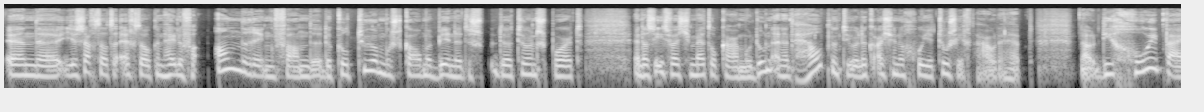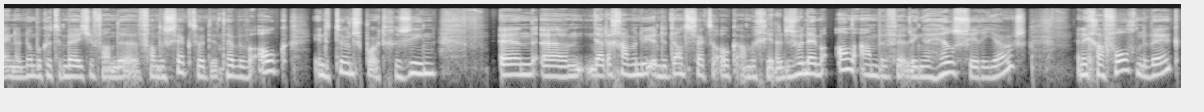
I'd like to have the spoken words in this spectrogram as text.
En uh, je zag dat er echt ook een hele verandering van de, de cultuur moest komen binnen de, de turnsport. En dat is iets wat je met elkaar moet doen. En het helpt natuurlijk als je een goede toezichthouder hebt. Nou, die groeipijnen noem ik het een beetje van de, van de sector. Dat hebben we ook in de turnsport gezien. En um, ja, daar gaan we nu in de danssector ook aan beginnen. Dus we nemen alle aanbevelingen heel serieus. En ik ga volgende week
